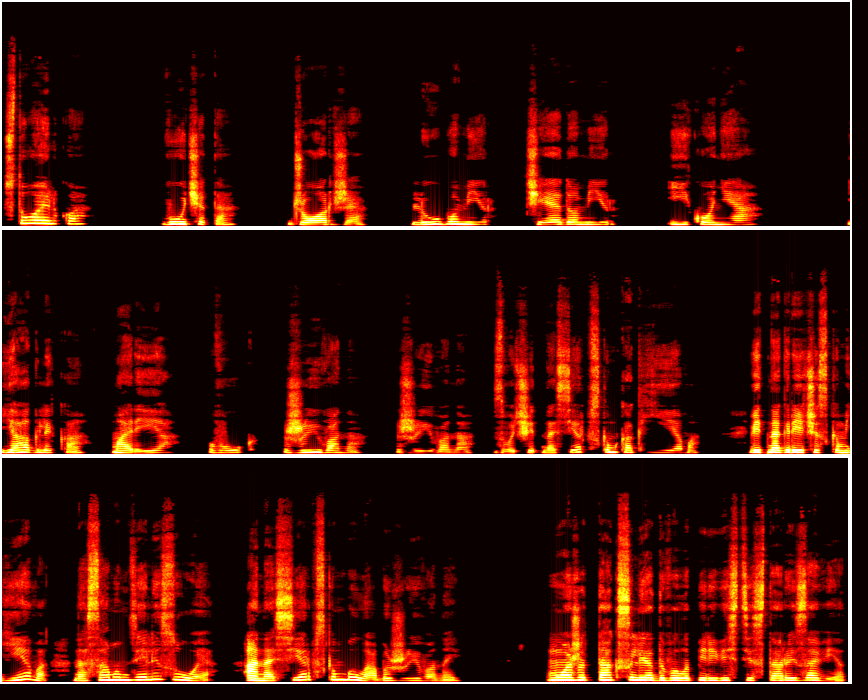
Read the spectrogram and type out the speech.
Стойлько, Вучета, Джорджа, Любомир, Чедомир, Икония, Яглика, Мария, Вук, Живана, Живана звучит на сербском как Ева, ведь на греческом Ева на самом деле Зоя, а на сербском была бы Живаной. Может, так следовало перевести Старый Завет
